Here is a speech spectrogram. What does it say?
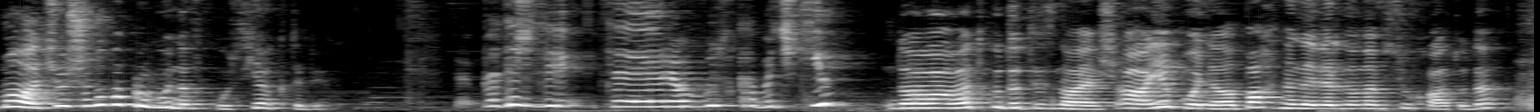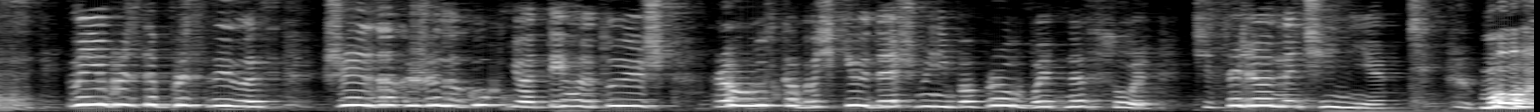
Мала, чуєш, а ну попробуй на вкус, як тобі? Подожди, це рагу з кабачків? Да, откуда ти знаєш? А, я поняла, пахне, наверное, на всю хату, да? Мені просто приснилось, що я захожу на кухню, а ти готуєш рагу з кабачків і даєш мені попробувати на соль, чи солена, чи ні. Мала,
